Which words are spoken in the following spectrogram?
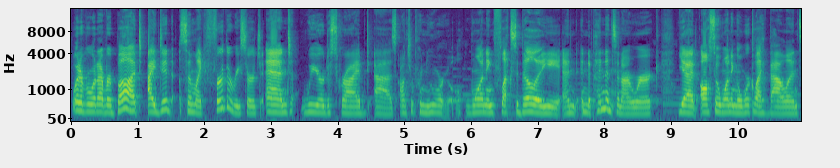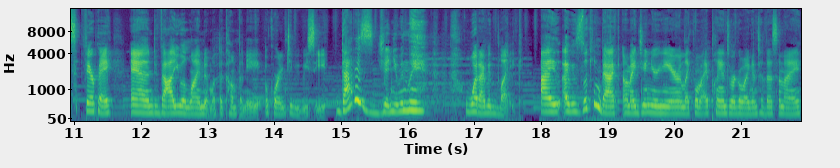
whatever, whatever. But I did some like further research, and we are described as entrepreneurial, wanting flexibility and independence in our work, yet also wanting a work-life balance, fair pay, and value alignment with the company, according to BBC. That is genuinely what I would like. I, I was looking back on my junior year and like what my plans were going into this and I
